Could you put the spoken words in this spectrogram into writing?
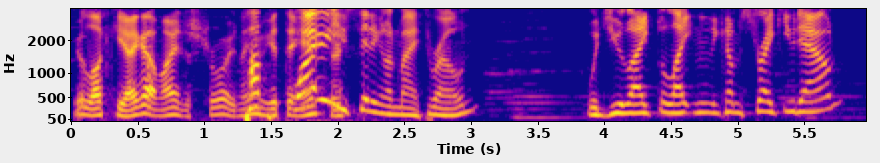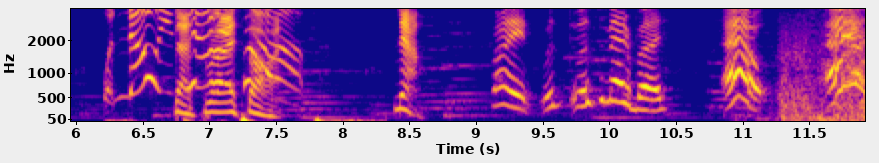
You're lucky. I got mine destroyed. I didn't Pup, even get the why answer. are you sitting on my throne? Would you like the lightning to come strike you down? what? No, you That's can't what I up. thought. Now, Ryan, what, what's the matter, bud? Ow! Ow!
